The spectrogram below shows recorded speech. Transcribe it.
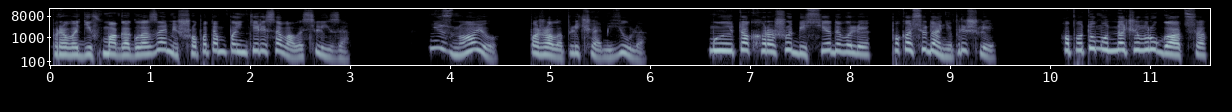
Проводив мага глазами, шепотом поинтересовалась Лиза. «Не знаю», — пожала плечами Юля. «Мы так хорошо беседовали, пока сюда не пришли. А потом он начал ругаться,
